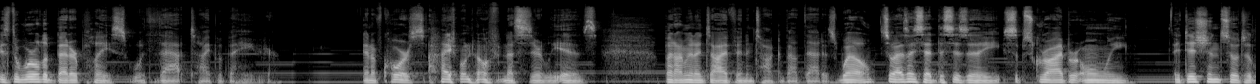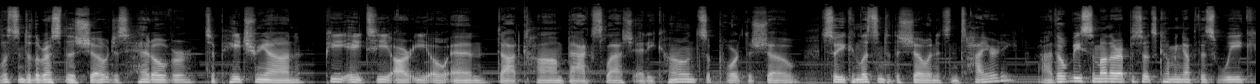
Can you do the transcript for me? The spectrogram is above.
Is the world a better place with that type of behavior? And of course, I don't know if it necessarily is, but I'm going to dive in and talk about that as well. So, as I said, this is a subscriber only edition. So, to listen to the rest of the show, just head over to Patreon P-A-T-R-E-O-N dot com backslash Eddie Cohn. Support the show so you can listen to the show in its entirety. Uh, there'll be some other episodes coming up this week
